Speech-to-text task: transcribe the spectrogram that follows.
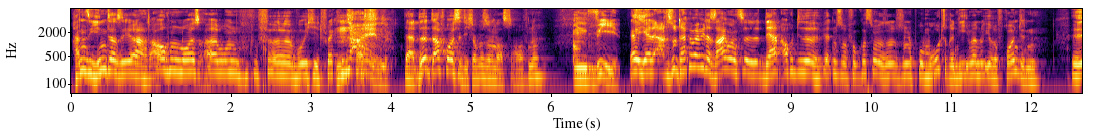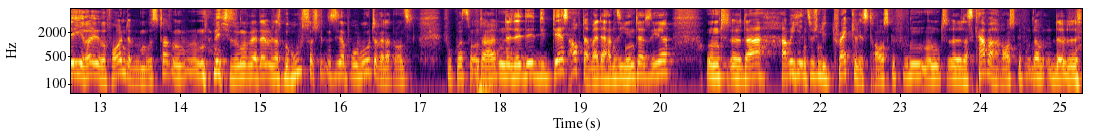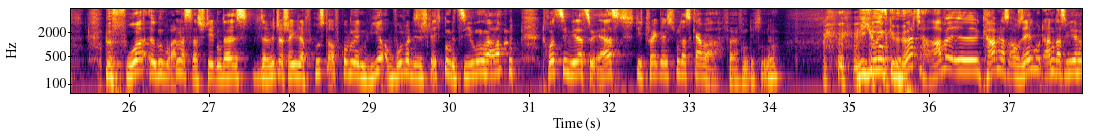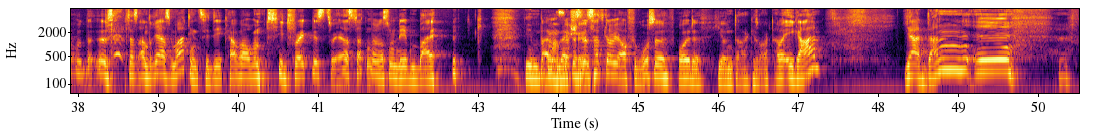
Hansi Hinterseher hat auch ein neues Album, wo ich die Tracklist. Nein! Ja, da, da freust du dich doch besonders drauf, ne? Und wie? Ja, ja achso, da können wir wieder sagen, äh, der hat auch diese, wir hatten so vor kurzem so, so eine Promoterin, die immer nur ihre Freundin äh, ihre, ihre Freunde bemustert und nicht so das Berufsverständnis dieser Promoterin hatten uns vor kurzem unterhalten. Der, der, der ist auch dabei, der Hansi Hinterseher. Und äh, da habe ich inzwischen die Tracklist rausgefunden und äh, das Cover rausgefunden, da, bevor irgendwo anders das steht. Und da, ist, da wird wahrscheinlich wieder Frust aufkommen, wenn wir, obwohl wir diese schlechten Beziehungen haben, trotzdem wieder zuerst die Tracklist und das Cover veröffentlichen. Ne? Wie ich übrigens gehört habe, äh, kam das auch sehr gut an, dass wir äh, das Andreas Martin CD-Cover und die Tracklist zuerst hatten, oder das nur nebenbei. nebenbei ja, das, das, hat, glaube ich, auch für große Freude hier und da gesorgt. Aber egal. Ja, dann äh,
